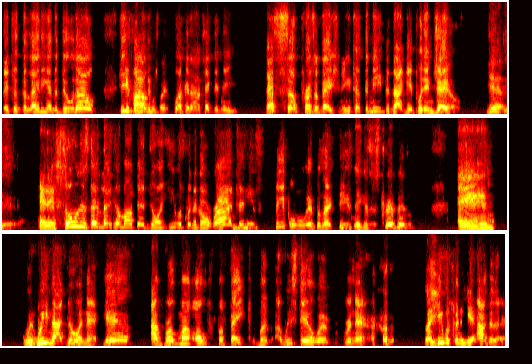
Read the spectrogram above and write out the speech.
they took the lady and the dude out. He finally was like, "Fuck it, I'll take the knee." That's self preservation. He took the knee to not get put in jail. Yes. Yeah. And as soon as they let him out that joint, he was going to go ride to his people and be like, "These niggas is tripping," and we we not doing that. Yeah, I broke my oath for fake, but we still were Rhaenyra. like he was going to get out of there.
